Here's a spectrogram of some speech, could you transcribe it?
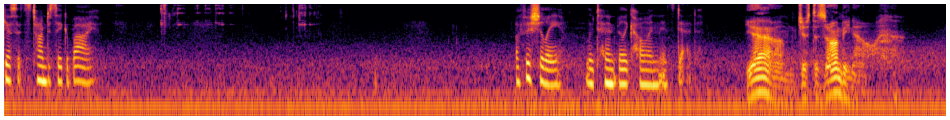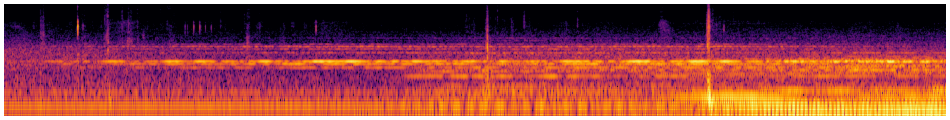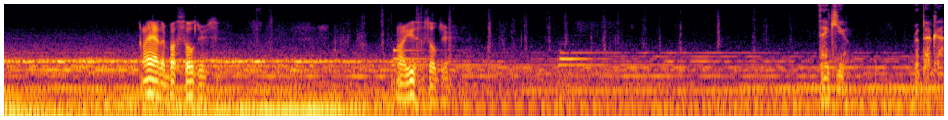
Guess it's time to say goodbye. Officially, Lieutenant Billy Coen is dead. Yeah, I'm just a zombie now. They're both soldiers. Oh, he's a soldier. Thank you, Rebecca.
